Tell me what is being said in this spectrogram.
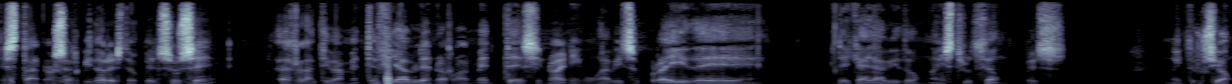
está nos servidores de OpenSUSE, é relativamente fiable normalmente, se si non hai ningún aviso por aí de, de que haya habido unha instrucción, pues, unha intrusión,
